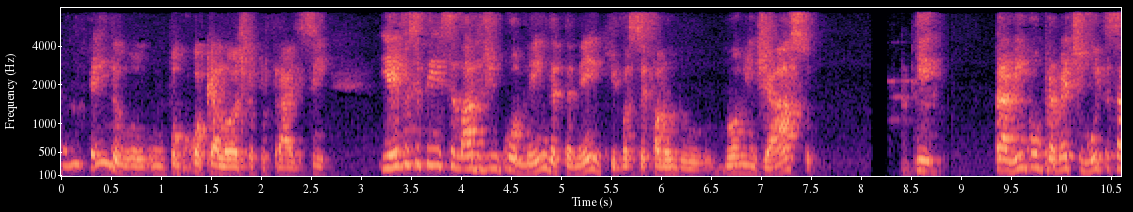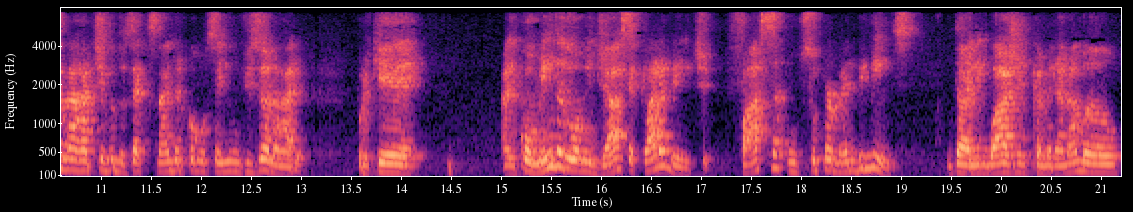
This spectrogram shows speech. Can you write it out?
eu não entendo um pouco qualquer lógica por trás, assim. E aí você tem esse lado de encomenda também, que você falou do, do Homem de Aço, que para mim compromete muito essa narrativa do Zack Snyder como sendo um visionário. Porque a encomenda do Homem de Aço é claramente faça um Superman Begins. Então a linguagem câmera na mão,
